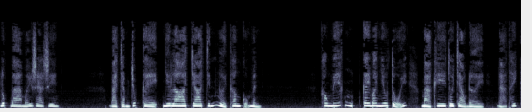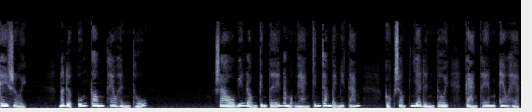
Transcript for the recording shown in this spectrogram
lúc ba mới ra riêng. Bà chăm chút cây như lo cho chính người thân của mình. Không biết cây bao nhiêu tuổi mà khi tôi chào đời đã thấy cây rồi. Nó được uống cong theo hình thú. Sau biến động kinh tế năm 1978, cuộc sống gia đình tôi càng thêm eo hẹp.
